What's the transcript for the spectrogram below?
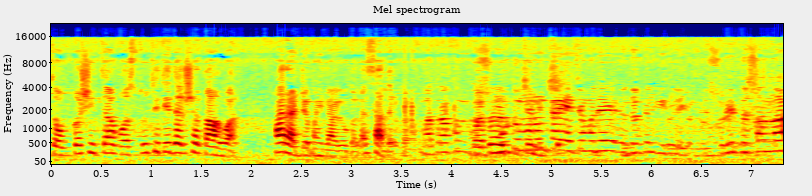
चौकशीचा वस्तुस्थितीदर्शक अहवाल हा राज्य महिला आयोगाला सादर करावा मात्र आपण याच्यामध्ये दखल घेतली? का? सुरेश दसांना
